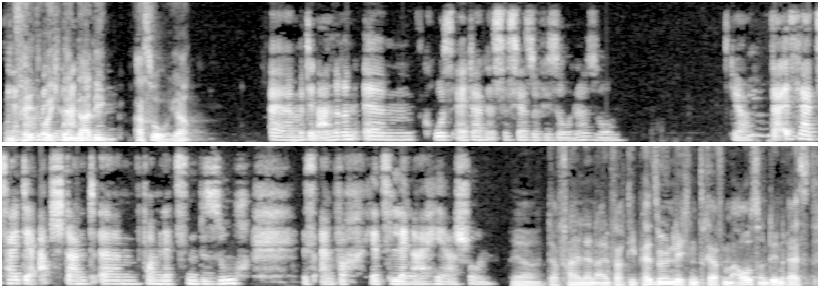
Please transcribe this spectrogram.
Und genau, fällt euch denn da die, ach so, ja? Äh, mit den anderen ähm, Großeltern ist es ja sowieso, ne, so. Ja, da ist jetzt halt der Abstand ähm, vom letzten Besuch ist einfach jetzt länger her schon. Ja, da fallen dann einfach die persönlichen Treffen aus und den Rest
